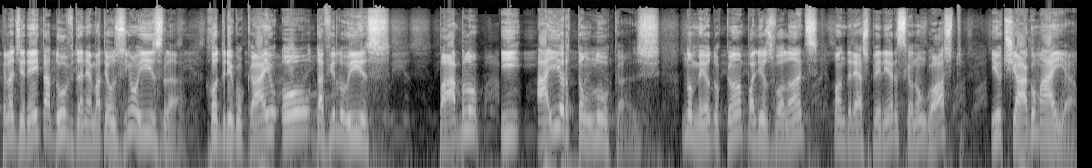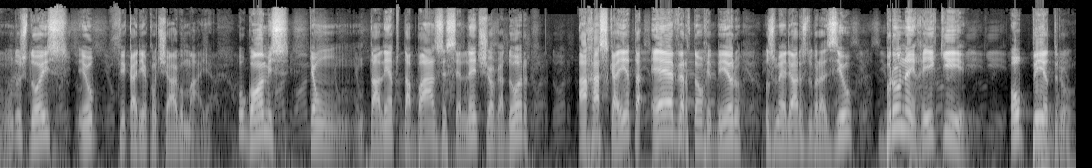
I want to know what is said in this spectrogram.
Pela direita, a dúvida, né? Mateuzinho ou Isla? Rodrigo Caio ou Davi Luiz? Pablo e Ayrton Lucas. No meio do campo, ali os volantes, o Andrés Pereira, que eu não gosto, e o Thiago Maia. Um dos dois, eu ficaria com o Thiago Maia. O Gomes, que é um, um talento da base, excelente jogador. Arrascaeta, Everton Ribeiro, os melhores do Brasil. Bruno Henrique ou Pedro,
